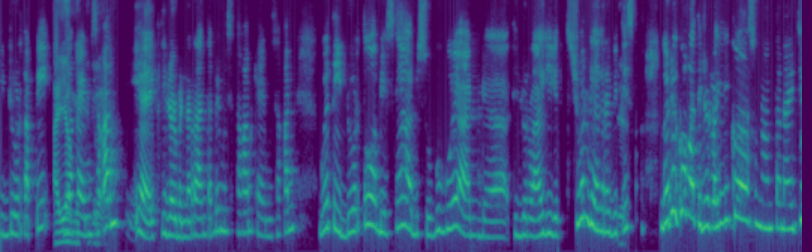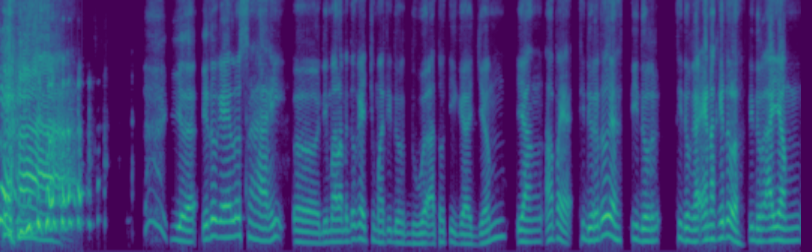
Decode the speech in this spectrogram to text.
tidur tapi Ayam ya kayak ya, misalkan ya tidur beneran tapi misalkan kayak misalkan gue tidur tuh biasanya habis subuh gue ada tidur lagi gitu. Cuman dia gravitis nggak deh gue nggak tidur lagi gue langsung nonton aja gitu. Gila Itu kayak lo sehari eh, Di malam itu kayak cuma tidur 2 atau 3 jam Yang apa ya Tidur itu ya tidur Tidur gak enak gitu loh Tidur ayam.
